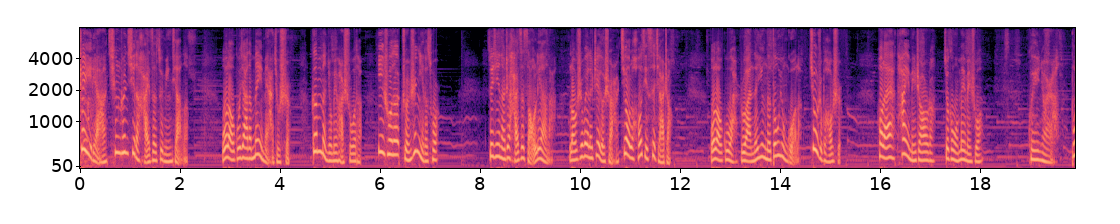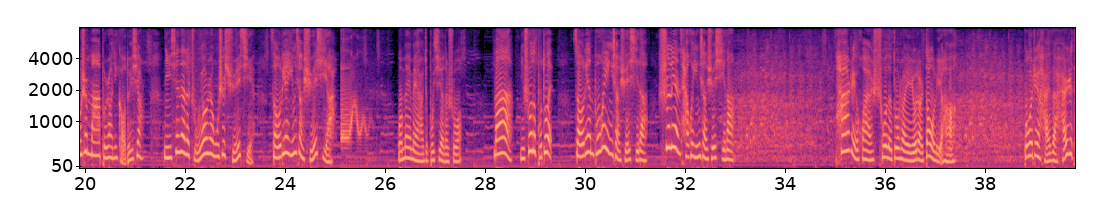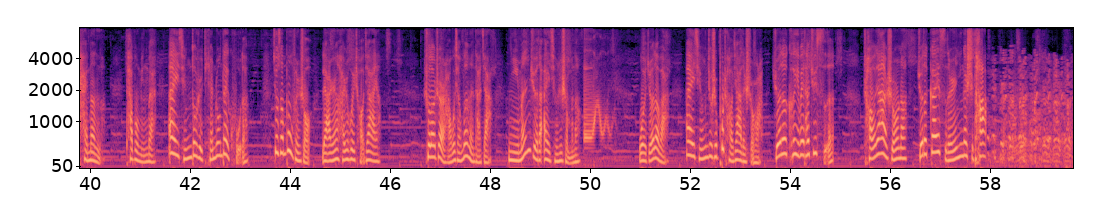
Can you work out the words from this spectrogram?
这一点啊，青春期的孩子最明显了。我老姑家的妹妹啊，就是根本就没法说她，一说她准是你的错。最近呢，这孩子早恋了，老师为了这个事儿啊，叫了好几次家长。我老姑啊，软的硬的都用过了，就是不好使。后来她也没招了，就跟我妹妹说：“闺女儿啊，不是妈不让你搞对象，你现在的主要任务是学习，早恋影响学习啊。”我妹妹啊就不屑地说：“妈，你说的不对，早恋不会影响学习的，失恋才会影响学习呢。”他这话说的多少也有点道理哈。不过这孩子还是太嫩了，他不明白。爱情都是甜中带苦的，就算不分手，俩人还是会吵架呀。说到这儿哈，我想问问大家，你们觉得爱情是什么呢？我觉得吧，爱情就是不吵架的时候啊，觉得可以为他去死；吵架的时候呢，觉得该死的人应该是他。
